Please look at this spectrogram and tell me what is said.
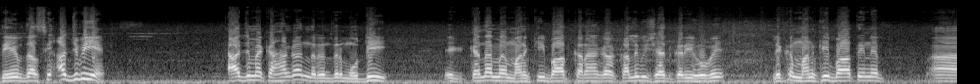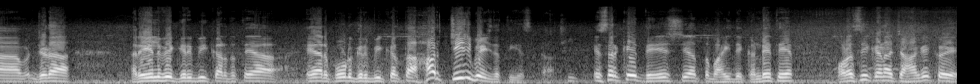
ਦੇਵਦਾਸੀਆਂ ਅੱਜ ਵੀ ਹੈ। ਅੱਜ ਮੈਂ ਕਹਾਂਗਾ, ਨਰਿੰਦਰ ਮੋਦੀ, ਇਹ ਕਹਿੰਦਾ ਮੈਂ ਮਨ ਕੀ ਬਾਤ ਕਰਾਂਗਾ ਕੱਲ ਵੀ ਸ਼ਾਇਦ ਕਰੀ ਹੋਵੇ, ਲੇਕਿਨ ਮਨ ਕੀ ਬਾਤ ਇਹਨੇ ਜਿਹੜਾ ਰੇਲਵੇ ਗਰੀਬੀ ਕਰ ਦਿੱਤਿਆ 에ਅਰਪੋਰਟ ਗਰੀਬੀ ਕਰਤਾ ਹਰ ਚੀਜ਼ ਵੇਚ ਦਿੱਤੀ ਹੈ ਸਰਕਾਰ। ਇਸ ਕਰਕੇ ਦੇਸ਼ ਜਾਂ ਤਬਾਹੀ ਦੇ ਕੰਢੇ ਤੇ ਹੈ। ਔਰ ਅਸੀਂ ਕਹਿਣਾ ਚਾਹਾਂਗੇ ਕਿ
